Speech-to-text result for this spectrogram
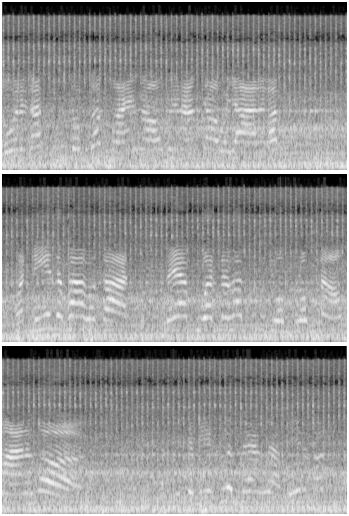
ดูนะครับท่านผู้ชมครับหมายของเราแม่น้ำเจ้าพระยานะครับ วันนี้สภาพอากาศแปรปรวนนะครับท่านผู้ชมลมหนาวมาแล้วก็จะมีคลื่นแรงแบบนี้นะครับ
